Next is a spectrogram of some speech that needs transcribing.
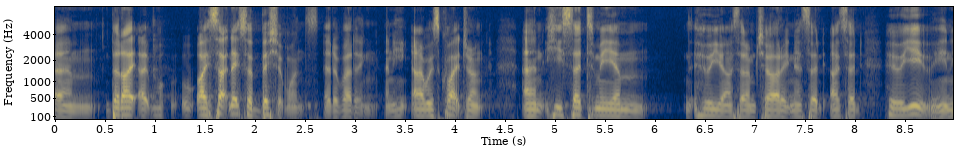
Um, but I, I, I, sat next to a bishop once at a wedding, and he, I was quite drunk. And he said to me, um, "Who are you?" I said, "I'm Charlie." And I said, "I said, who are you?" And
